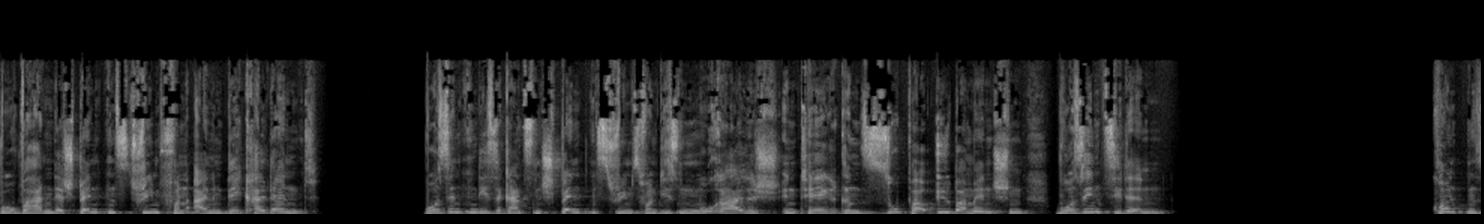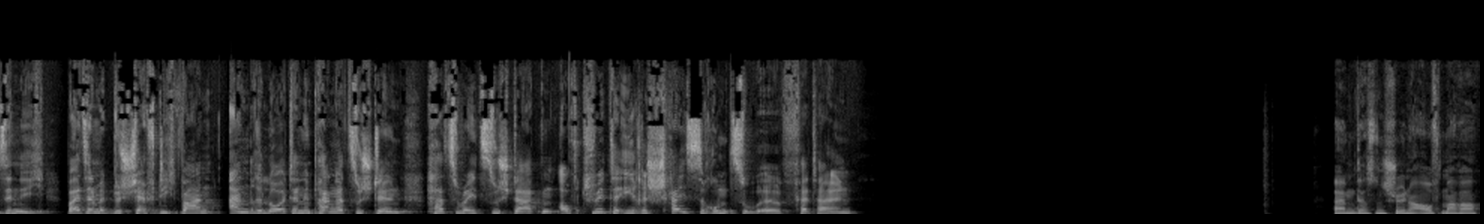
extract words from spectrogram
Wo war denn der Spendenstream von einem Dekadent? Wo sind denn diese ganzen Spendenstreams von diesen moralisch integren Super-Übermenschen? Wo sind sie denn? Konnten sie nicht, weil sie damit beschäftigt waren, andere Leute an den Pranger zu stellen, Hassrates zu starten, auf Twitter ihre Scheiße rumzuverteilen. Äh, Ähm, das ist ein schöner Aufmacher.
